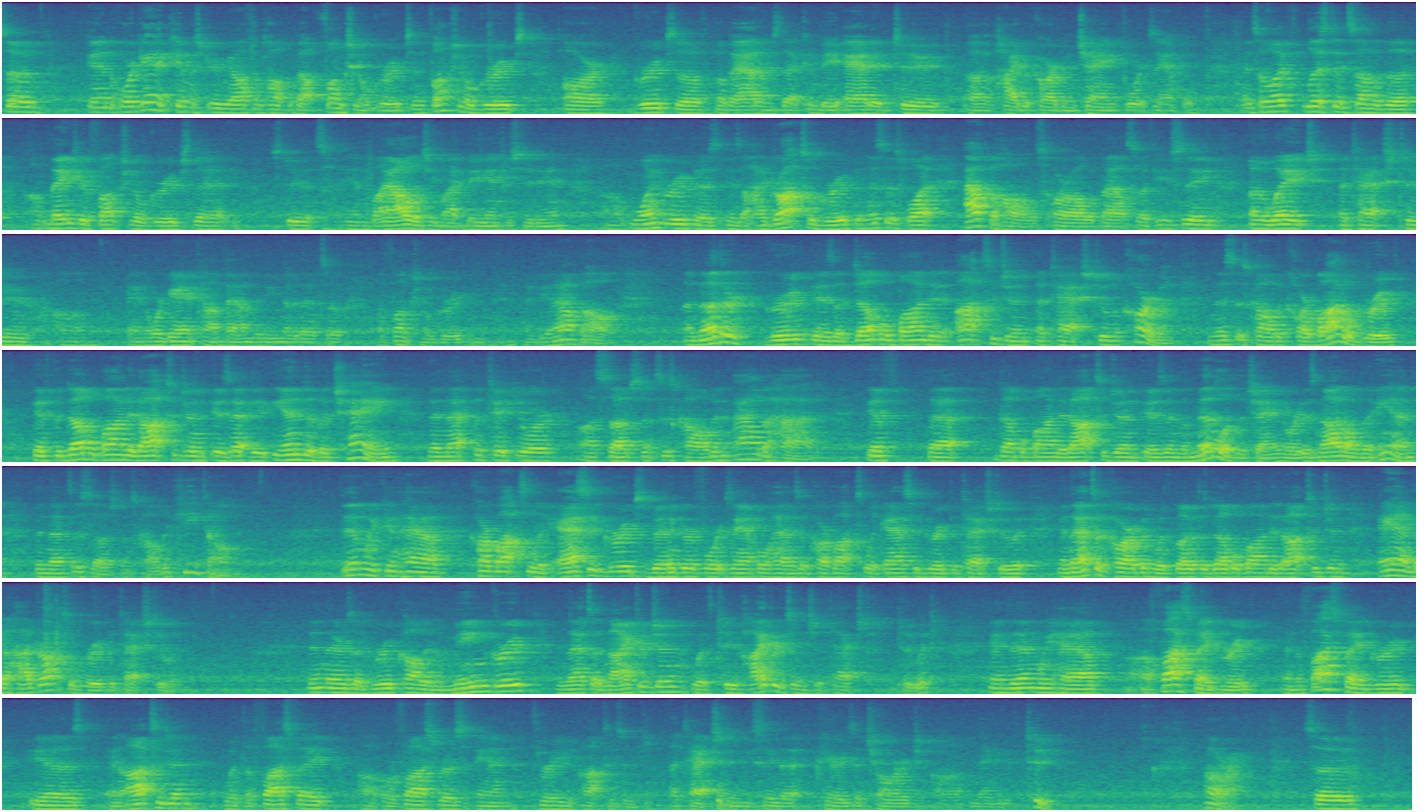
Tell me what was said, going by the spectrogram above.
So in organic chemistry, we often talk about functional groups, and functional groups are groups of, of atoms that can be added to a hydrocarbon chain, for example. And so I've listed some of the uh, major functional groups that students in biology might be interested in. Uh, one group is, is a hydroxyl group, and this is what alcohols are all about. So if you see OH attached to um, an organic compound, then you know that's a, a functional group and, maybe an alcohol. Another group is a double bonded oxygen attached to a carbon. And this is called a carbonyl group. If the double bonded oxygen is at the end of a chain, then that particular uh, substance is called an aldehyde. If that double bonded oxygen is in the middle of the chain or it is not on the end, then that's a substance called a ketone. Then we can have carboxylic acid groups. Vinegar, for example, has a carboxylic acid group attached to it. And that's a carbon with both a double bonded oxygen and a hydroxyl group attached to it. Then there's a group called an amine group, and that's a nitrogen with two hydrogens attached to it. And then we have a phosphate group, and the phosphate group is an oxygen with a phosphate uh, or phosphorus and three oxygens attached, and you see that carries a charge of negative 2. All right, so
